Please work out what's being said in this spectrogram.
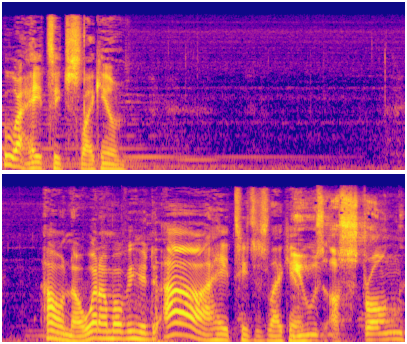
Ooh, I hate teachers like him. I don't know what I'm over here doing. Oh, I hate teachers like him. Use a strong,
